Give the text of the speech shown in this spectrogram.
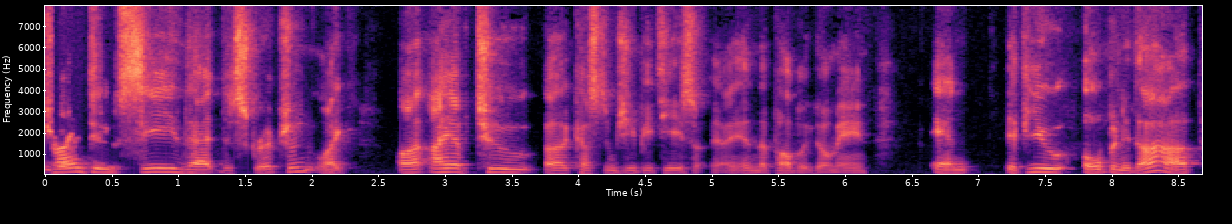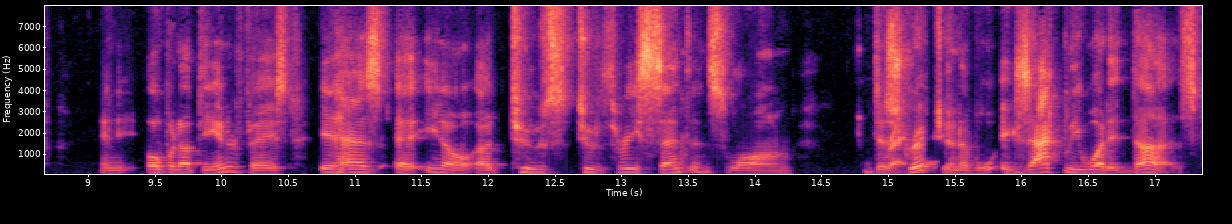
Trying to see that description, like uh, I have two uh, custom GPTs in the public domain, and if you open it up and open up the interface, it has a, you know a two two to three sentence long description of exactly what it does.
